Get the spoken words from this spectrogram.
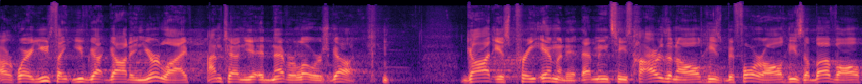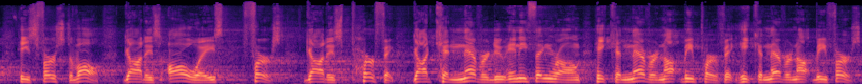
or where you think you've got God in your life. I'm telling you, it never lowers God. God is preeminent. That means He's higher than all, He's before all, He's above all, He's first of all. God is always first. God is perfect. God can never do anything wrong. He can never not be perfect. He can never not be first.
